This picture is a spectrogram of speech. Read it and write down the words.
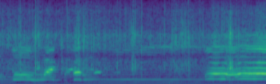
الله أكبر الله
